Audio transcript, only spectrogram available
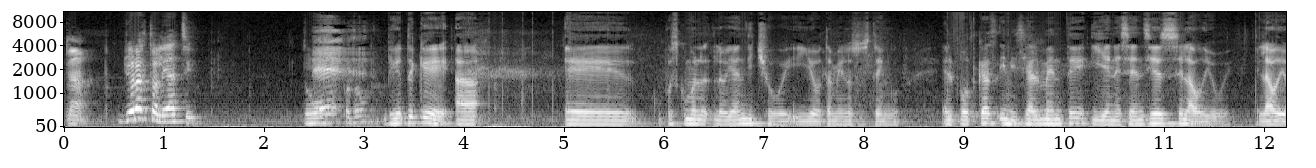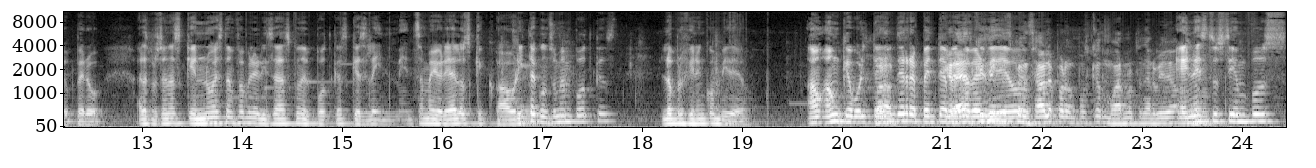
no. Yo en la actualidad sí. ¿Tú, Eh. Pato? Fíjate que, ah, eh, pues como lo, lo habían dicho, güey, y yo también lo sostengo, el podcast inicialmente y en esencia es el audio, güey, el audio, pero a las personas que no están familiarizadas con el podcast, que es la inmensa mayoría de los que ahorita Sí. consumen podcast, lo prefieren con video. Au- Aunque volteen Bueno, de repente a ver, ¿crees a ver que es video. indispensable para un podcast moderno tener videos? En estos tiempos,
